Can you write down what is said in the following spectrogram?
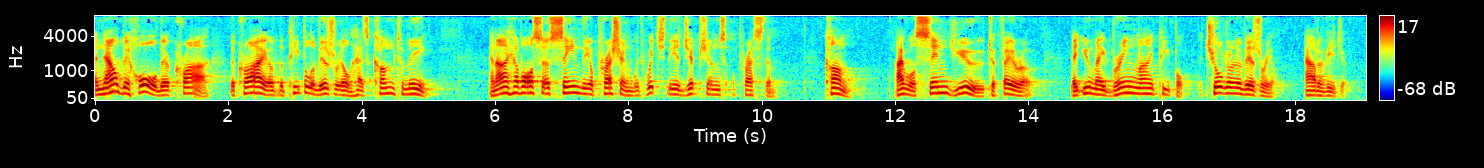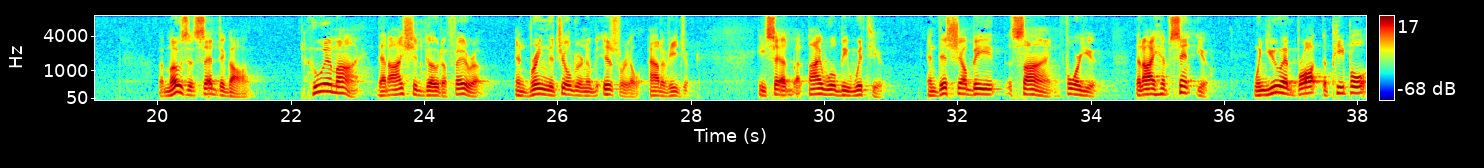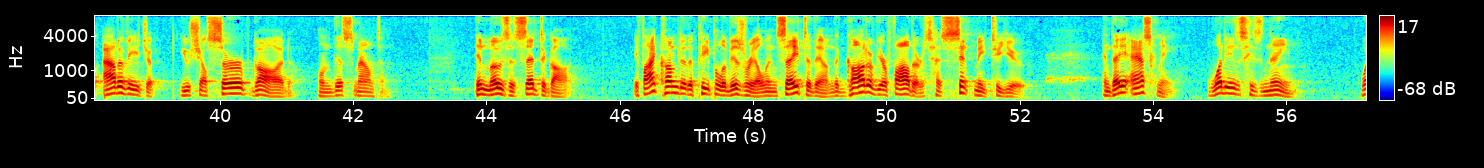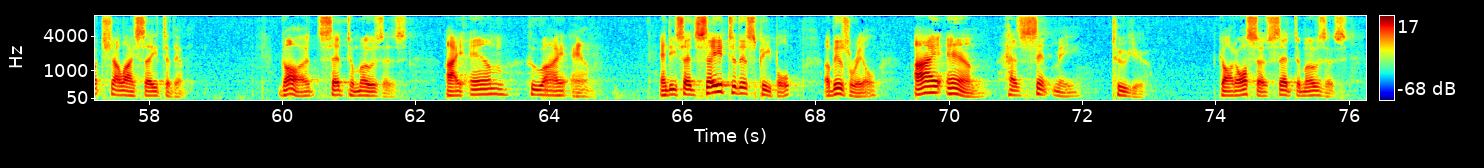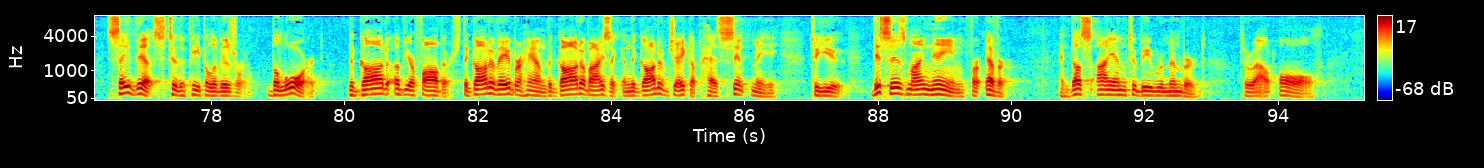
and now behold, their cry, the cry of the people of Israel, has come to me. And I have also seen the oppression with which the Egyptians oppress them. Come, I will send you to Pharaoh, that you may bring my people, the children of Israel, out of Egypt. But Moses said to God, Who am I that I should go to Pharaoh and bring the children of Israel out of Egypt? He said, But I will be with you, and this shall be the sign for you that I have sent you. When you have brought the people out of Egypt, you shall serve God on this mountain. Then Moses said to God, If I come to the people of Israel and say to them, The God of your fathers has sent me to you, and they ask me, What is his name? What shall I say to them? God said to Moses, I am who I am. And he said, Say to this people of Israel, I am has sent me to you. God also said to Moses, Say this to the people of Israel The Lord, the God of your fathers, the God of Abraham, the God of Isaac, and the God of Jacob, has sent me to you. This is my name forever, and thus I am to be remembered throughout all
